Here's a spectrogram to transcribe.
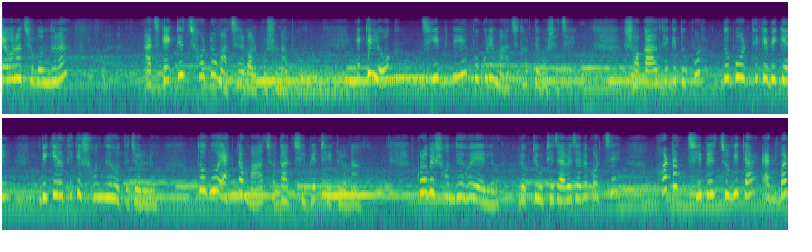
কেমন আছো বন্ধুরা? আজকে একটি ছোট মাছের গল্প শোনাবো। একটি লোক ছিপ নিয়ে পুকুরে মাছ ধরতে বসেছে। সকাল থেকে দুপুর দুপুর থেকে বিকেল বিকেল থেকে সন্ধে হতে চলল। তবু একটা মাছও তার ছিপে ঠেকলো না। ক্রমে সন্ধে হয়ে এলো। লোকটি উঠে যাবে যাবে করছে। হঠাৎ ছিপের চুগিটা একবার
